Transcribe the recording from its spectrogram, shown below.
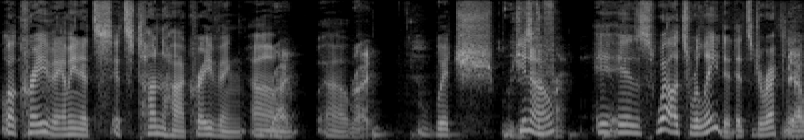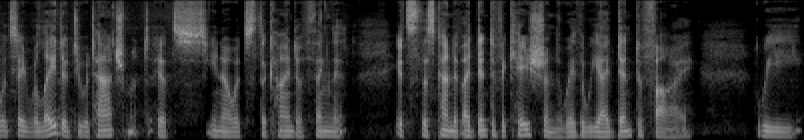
Well, craving. I mean, it's it's tanha craving, um, Right. Uh, Right. which, Which you is know different. Is well, it's related. It's directly, Yeah. I would say, related to attachment. It's you know, it's the kind of thing that it's this kind of identification, the way that we identify, we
